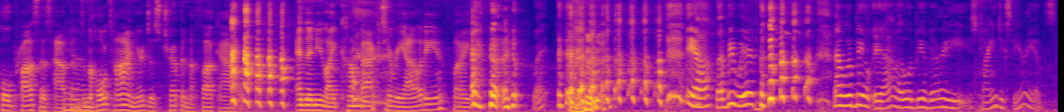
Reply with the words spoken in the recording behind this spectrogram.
whole process happens, Yeah. and the whole time you're just tripping the fuck out, and then you like come back to reality, like. what? yeah, that'd be weird. that would be yeah, that would be a very strange experience.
